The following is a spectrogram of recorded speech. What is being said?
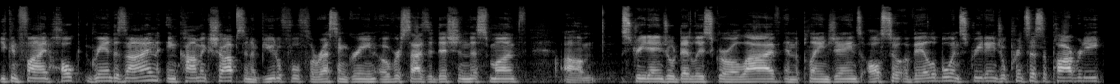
You can find Hulk Grand Design in comic shops in a beautiful fluorescent green oversized edition this month. Um, Street Angel Deadly Girl Alive and the Plain Janes also available, and Street Angel Princess of Poverty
